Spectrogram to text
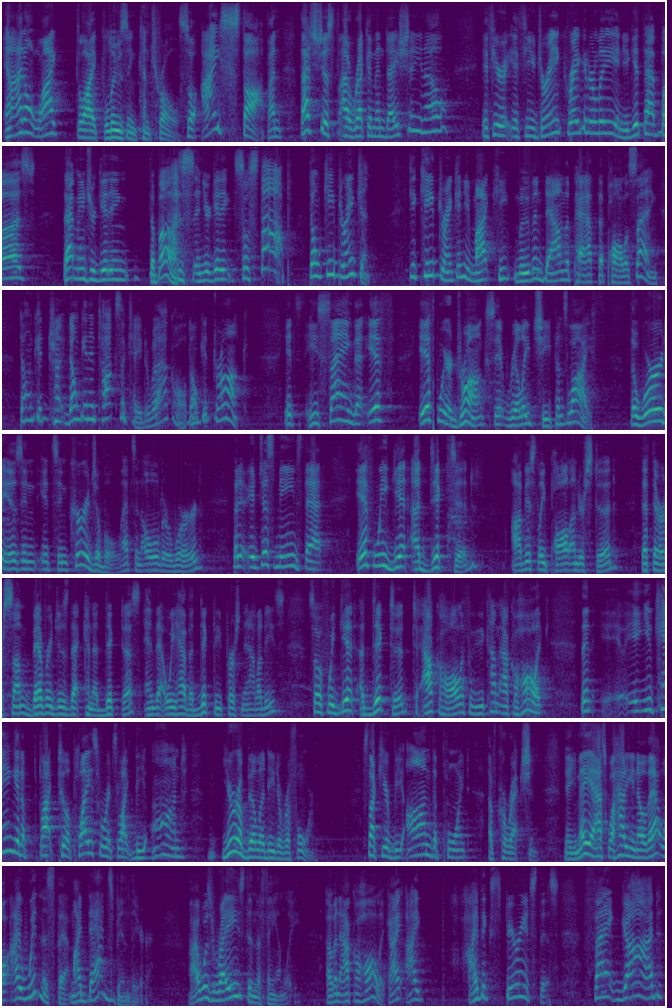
And I don't like like losing control. So I stop. And that's just a recommendation, you know. If you're if you drink regularly and you get that buzz, that means you're getting the buzz and you're getting so stop. Don't keep drinking. If you keep drinking, you might keep moving down the path that Paul is saying. Don't get don't get intoxicated with alcohol. Don't get drunk. It's, he's saying that if if we're drunks, it really cheapens life. The word is in, it's incorrigible. That's an older word. But it, it just means that if we get addicted, obviously Paul understood that there are some beverages that can addict us and that we have addictive personalities. So if we get addicted to alcohol, if we become alcoholic, then you can get a, like to a place where it's like beyond your ability to reform. It's like you're beyond the point of correction. Now, you may ask, well, how do you know that? Well, I witnessed that. My dad's been there. I was raised in the family of an alcoholic. I, I, I've experienced this. Thank God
